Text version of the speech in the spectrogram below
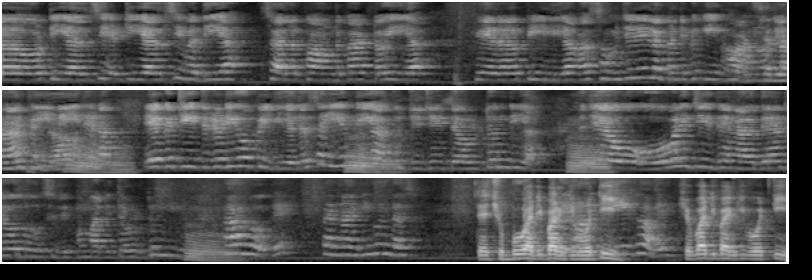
ਉਹ ਟੀਐਲਸੀ ਟੀਐਲਸੀ ਵਧੀ ਆ ਸੈੱਲ ਕਾਊਂਟ ਘੱਟ ਹੋਈ ਆ ਫਿਰ ਪੀ ਲਿਆ ਵਾ ਸਮਝ ਨਹੀਂ ਲੱਗਣ ਦੀ ਵੀ ਕੀ ਖਾਣ ਨੂੰ ਦੇਣਾ ਕੀ ਨਹੀਂ ਦੇਣਾ। ਇੱਕ ਚੀਜ਼ ਜਿਹੜੀ ਉਹ ਪੀ ਲਈਏ ਤੇ ਸਹੀ ਹੁੰਦੀ ਆ ਦੂਜੀ ਚੀਜ਼ ਤੇ ਉਲਟ ਹੁੰਦੀ ਆ। ਤੇ ਜੇ ਉਹ ਉਹ ਵਾਲੀ ਚੀਜ਼ ਦੇਣ ਲੱਗਦੇ ਆ ਤੇ ਉਹ ਦੂਸਰੀ ਬਿਮਾਰੀ ਤੇ ਉਲਟ ਹੁੰਦੀ ਆ। ਹਾਂ। ਹੋ ਕੇ ਕਰਨਾ ਕੀ ਹੁੰਦਾ? ਤੇ ਸ਼ੁਭੂ ਆਦੀ ਬਣ ਗਈ ਵੋਟੀ ਸ਼ੁਭ ਆਦੀ ਬਣ ਗਈ ਵੋਟੀ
